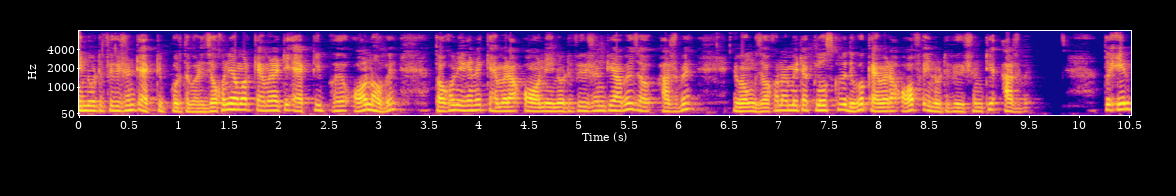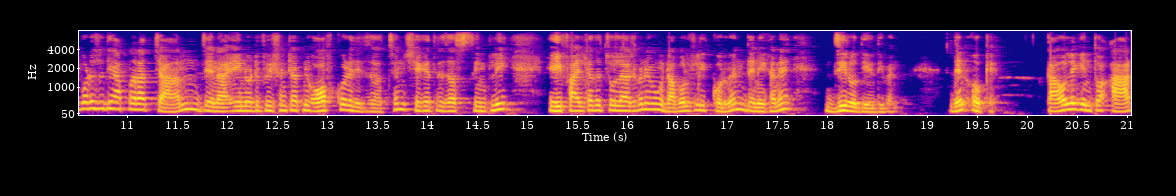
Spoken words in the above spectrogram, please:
এই নোটিফিকেশনটি অ্যাক্টিভ করতে পারি। যখনই আমার ক্যামেরাটি অ্যাক্টিভ হয়ে অন হবে তখন এখানে ক্যামেরা অন এই নোটিফিকেশনটি হবে আসবে এবং যখন আমি এটা ক্লোজ করে দেবো, ক্যামেরা অফ এই নোটিফিকেশনটি আসবে। তো এরপরে যদি আপনারা চান যে না, এই নোটিফিকেশনটি আপনি অফ করে দিতে চাচ্ছেন, সেক্ষেত্রে জাস্ট সিম্পলি এই ফাইলটাতে চলে আসবেন এবং ডাবল ক্লিক করবেন দেন এখানে জিরো দিয়ে দিবেন। দেন ওকে তাহলে কিন্তু আর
